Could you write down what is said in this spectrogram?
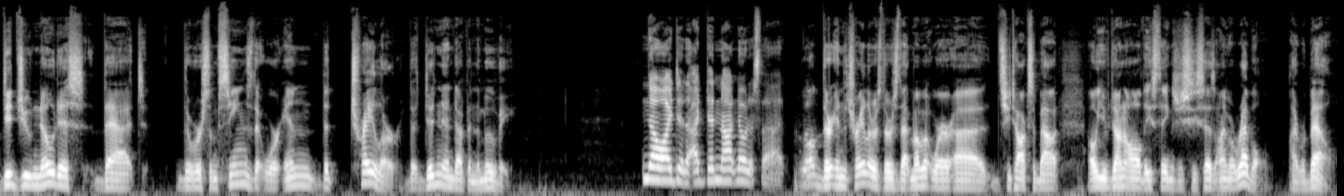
Did you notice that there were some scenes that were in the trailer that didn't end up in the movie? no, I did. I did not notice that. Well, there in the trailers, there's that moment where uh, she talks about, "Oh, you've done all these things," and she says, "I'm a rebel. I rebel."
